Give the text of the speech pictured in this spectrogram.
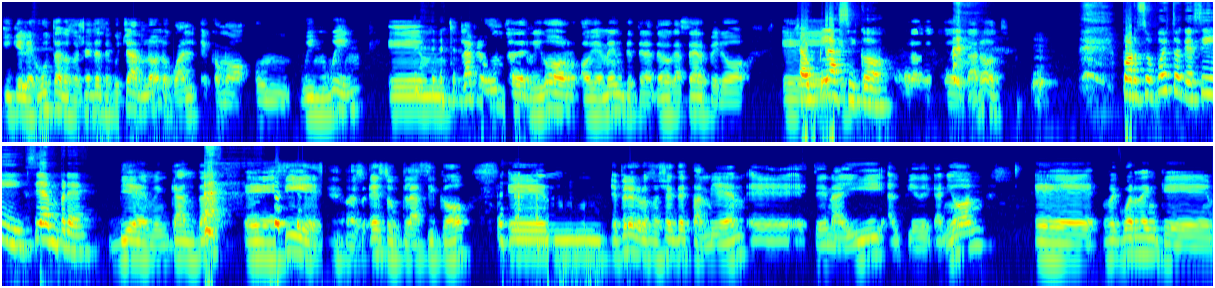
y que les gusta a los oyentes escucharlo, lo cual es como un win-win. Em, la pregunta de rigor, obviamente te la tengo que hacer, pero... Eh, ya un clásico. De tarot. Por supuesto que sí, siempre. Bien, me encanta. Eh, sí, es, es, un clásico. Em, espero que los oyentes también eh, estén ahí al pie del cañón. Eh, recuerden que,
